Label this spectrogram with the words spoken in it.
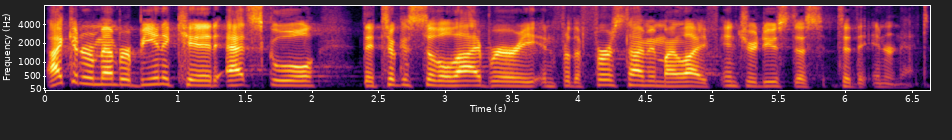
I can remember being a kid at school that took us to the library and for the first time in my life introduced us to the internet.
